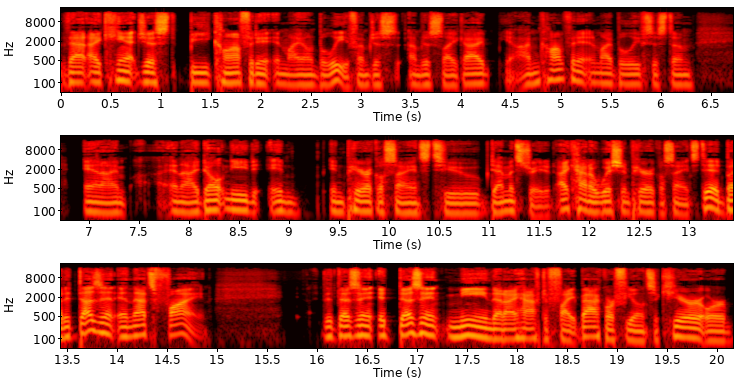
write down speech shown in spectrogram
that I can't just be confident in my own belief. I'm just I'm just like I yeah, I'm confident in my belief system and I'm and I don't need in empirical science to demonstrate it. I kind of wish empirical science did, but it doesn't and that's fine. That doesn't it doesn't mean that I have to fight back or feel insecure or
